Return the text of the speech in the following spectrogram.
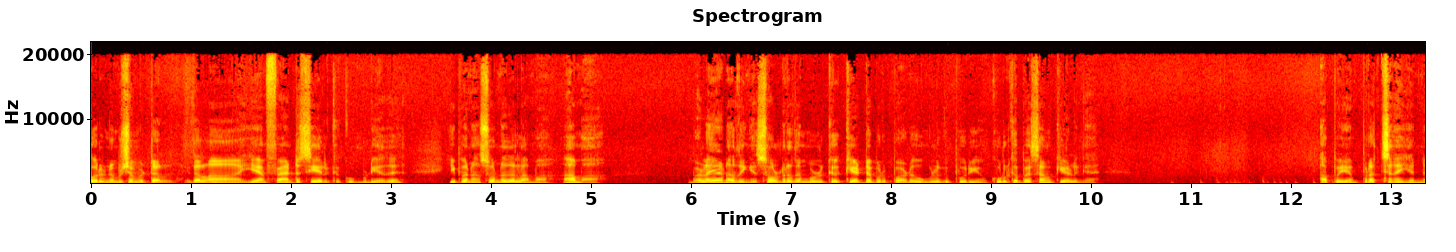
ஒரு நிமிஷம் விட்டல் இதெல்லாம் ஏன் ஃபேண்டஸியாக இருக்க முடியாது? இப்போ நான் சொன்னதெல்லாமா? ஆமாம் விளையாடாதீங்க சொல்கிறத முழுக்க கேட்ட பிற்பாடு உங்களுக்கு புரியும். குறுக்க பேசாமல் கேளுங்க. அப்போ என் பிரச்சனை என்ன?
